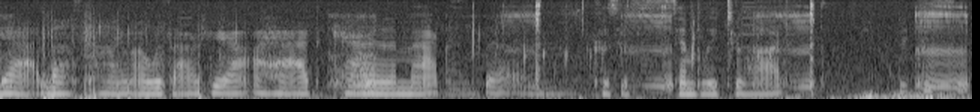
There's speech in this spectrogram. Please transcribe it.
Yeah, last time I was out here, I had Karen and Max because it's simply too hot. Just.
